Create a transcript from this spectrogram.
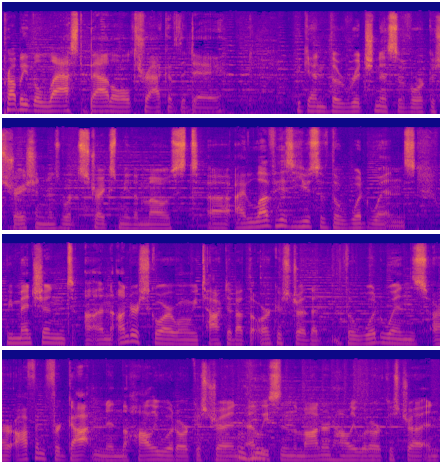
probably the last battle track of the day? Again, the richness of orchestration is what strikes me the most. Uh, I love his use of the woodwinds. We mentioned an underscore when we talked about the orchestra that the woodwinds are often forgotten in the Hollywood orchestra, and at least in the modern Hollywood orchestra. And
